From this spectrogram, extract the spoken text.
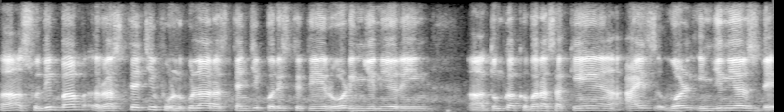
सुदीप बाब रस्त्याची फोंडकुलां रस्त्यांची परिस्थिती रोड इंजिनियरींग तुमकां खबर आसा की आयज वर्ल्ड इंजिनियर्स डे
